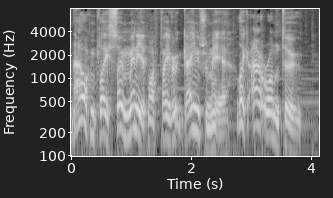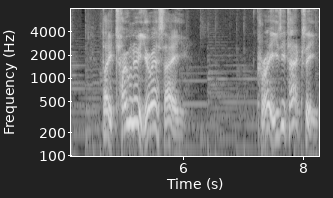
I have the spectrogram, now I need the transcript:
Now I can play so many of my favourite games from here, like Outrun 2, Daytona USA, Crazy Taxi,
